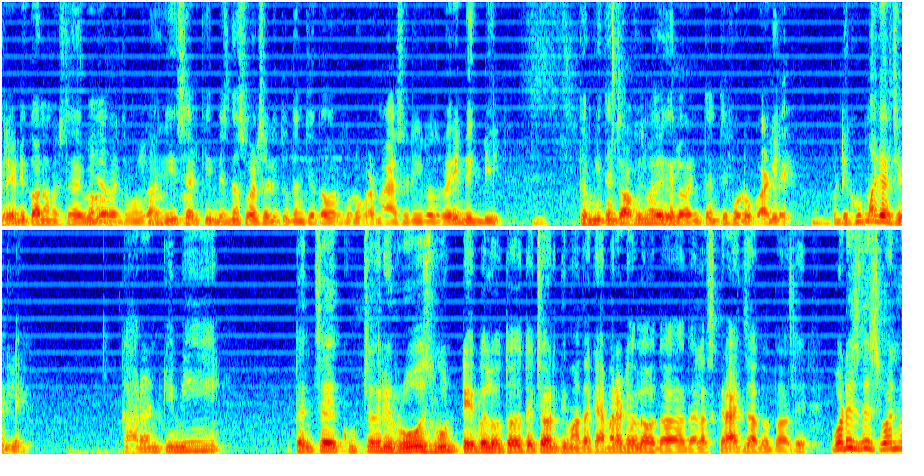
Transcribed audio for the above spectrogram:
ग्रेट इकॉनॉमिस्ट आहे विजयबाईंचा मुलगा. ही. सेड की बिझनेस वर्ल्डसाठी तू त्यांचे कव्हर फोटो काढ. माझ्यासाठी it was a very big deal तर मी त्यांच्या ऑफिसमध्ये गेलो आणि त्यांचे फोटो काढले. पण ते खूप माझ्यावर चिडले. कारण की मी त्यांचं एक कुठचं तरी रोज वूड टेबल होतं. त्याच्यावरती माझा कॅमेरा ठेवला होता. त्याला स्क्रॅच जात होता. ते व्हॉट इज दिस वन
